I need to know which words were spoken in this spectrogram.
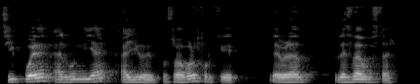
si pueden algún día ayuden, por favor, porque de verdad les va a gustar.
